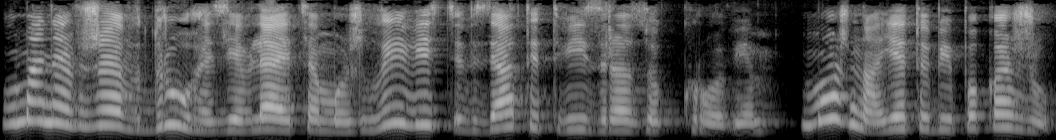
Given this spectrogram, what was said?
У мене вже вдруге з'являється можливість взяти твій зразок крові. Можна, я тобі покажу.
